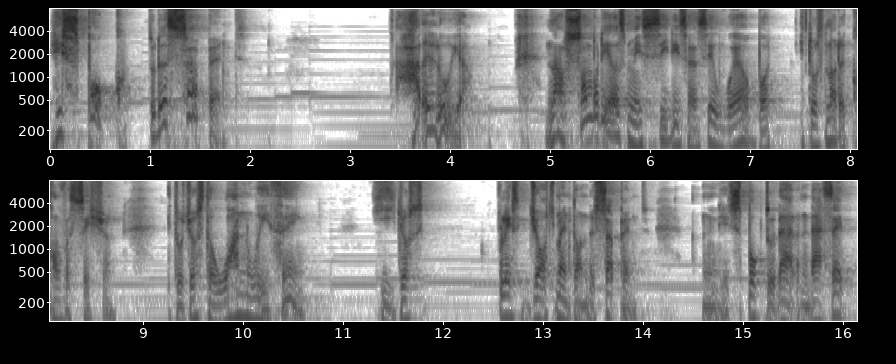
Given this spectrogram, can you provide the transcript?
He spoke to the serpent. Hallelujah. Now, somebody else may see this and say, well, but it was not a conversation, it was just a one way thing. He just placed judgment on the serpent and he spoke to that, and that's it.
